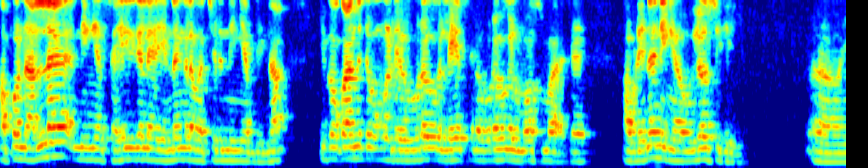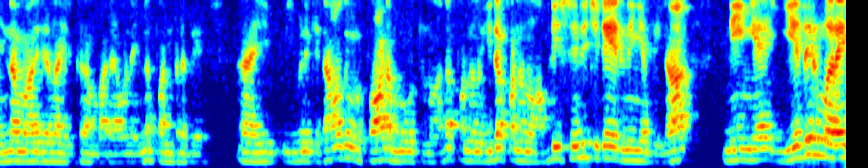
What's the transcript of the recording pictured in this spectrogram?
அப்போ நல்ல நீங்க செயல்களை எண்ணங்களை வச்சிருந்தீங்க அப்படின்னா இப்ப உட்காந்துட்டு உங்களுடைய உறவுகளே சில உறவுகள் மோசமா இருக்கு அப்படின்னா நீங்க யோசிக்கிறீங்க. என்ன மாதிரி எல்லாம் இருக்கிறான் பாரு அவனை என்ன பண்றது? இவனுக்கு ஏதாவது ஒரு பாடம் ஊட்டணும் அதை பண்ணணும் இதை பண்ணணும் அப்படி சிந்திச்சுட்டே இருந்தீங்க அப்படின்னா நீங்க எதிர்மறை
